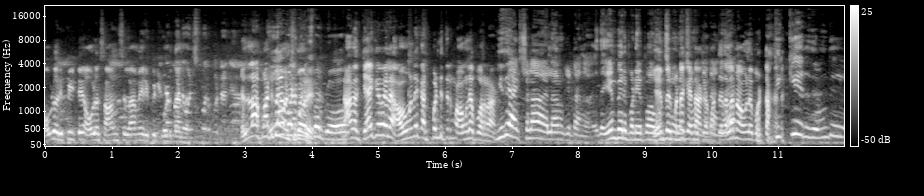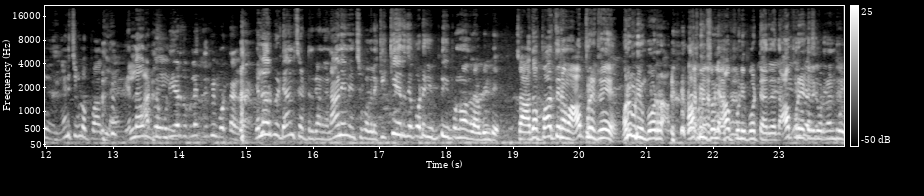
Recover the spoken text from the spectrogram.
அவ்வளவு ரிப்பீட் அவ்வளவு சாங்ஸ் எல்லாமே ரிப்பீட் போட்டுட்டாங்க எல்லா பாட்டுமே ஒன்ஸ் போரு நாங்க கேட்கவே இல்லை. அவங்களே கட் பண்ணிட்டு திரும்ப அவங்களே போடுறாங்க. இது ஆக்சுவலா எல்லாரும் கேட்டாங்க. இந்த என் பேர் படையப்பா என் பேர் மட்டும் கேட்டாங்க. மத்தது எல்லாமே அவங்களே போட்டாங்க. கிக்கி இது வந்து நினைச்சு கூட பார்க்கல. எல்லாரும் போய் முடியறதுக்குள்ளே திருப்பி போட்டாங்க. எல்லாரும் போய் டான்ஸ் ஆட்டிருக்காங்க நானே நினைச்சு பார்க்கல. கிக்கி இருந்த போட்டு இப்படி பண்ணுவாங்களா அப்படின்ட்டு. ஸோ அதை பார்த்து நம்ம ஆப்ரேட்டர் மறுபடியும் போடுறான் அப்படின்னு சொல்லி ஆஃப் பண்ணி போட்டாரு. அந்த ஆப்ரேட்டருக்கு ஒரு நன்றி.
